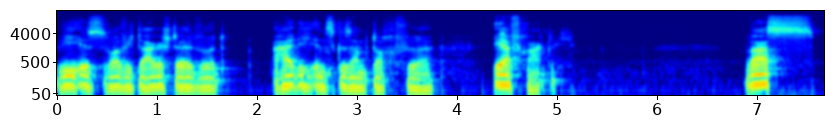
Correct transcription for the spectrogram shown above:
wie es häufig dargestellt wird, halte ich insgesamt doch für eher fraglich. Was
